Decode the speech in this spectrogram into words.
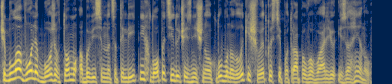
Чи була воля Божа в тому, аби 18-літній хлопець, їдучи з нічного клубу на великій швидкості, потрапив в аварію і загинув?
